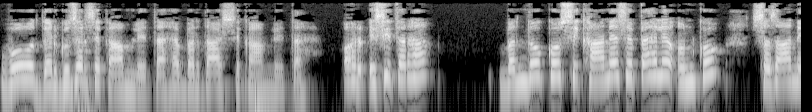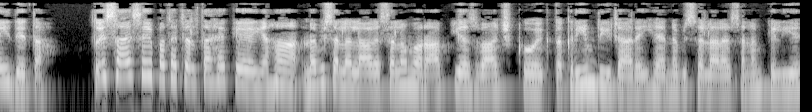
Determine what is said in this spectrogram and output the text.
وہ درگزر سے کام لیتا ہے، برداشت سے کام لیتا ہے۔ اور اسی طرح بندوں کو سکھانے سے پہلے ان کو سزا نہیں دیتا۔ تو اس سائز سے یہ پتہ چلتا ہے کہ یہاں نبی صلی اللہ علیہ وسلم اور آپ کی ازواج کو ایک تکریم دی جا رہی ہے۔ نبی صلی اللہ علیہ وسلم کے لیے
